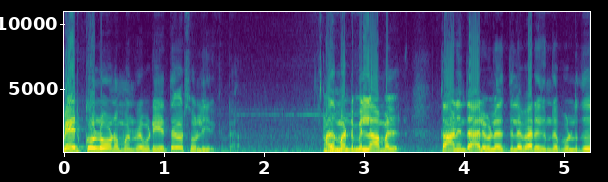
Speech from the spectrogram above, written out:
மேற்கொள்ளணும் என்ற விடயத்தை அவர் சொல்லியிருக்கின்றார். அது மட்டும் இல்லாமல் தான் இந்த அலுவலகத்தில் வருகின்ற பொழுது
